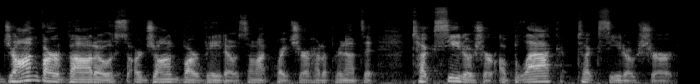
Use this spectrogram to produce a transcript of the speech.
John Varvatos, or John Varvatos, I'm not quite sure how to pronounce it, tuxedo shirt, a black tuxedo shirt.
